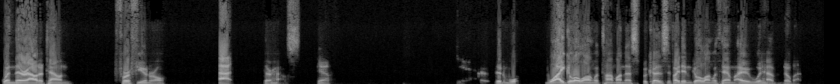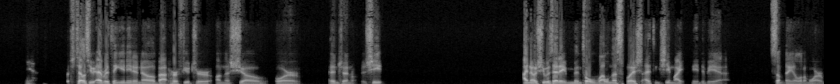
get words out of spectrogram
when they're out of town for a funeral at their house. Yeah. Yeah. Then wh- why go along with Tom on this? Because if I didn't go along with him, I would have nobody. Yeah. Which tells you everything you need to know about her future on the show or in general. She I know she was at a mental wellness place. I think she might need to be in something a little more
